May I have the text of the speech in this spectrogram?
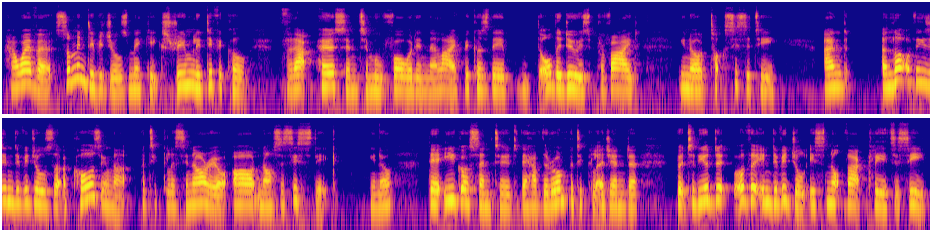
However, some individuals make it extremely difficult for that person to move forward in their life because they all they do is provide, you know, toxicity. And a lot of these individuals that are causing that particular scenario are narcissistic, you know. They're ego centered, they have their own particular agenda, but to the other, other individual, it's not that clear to see.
